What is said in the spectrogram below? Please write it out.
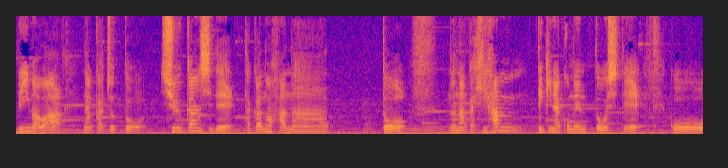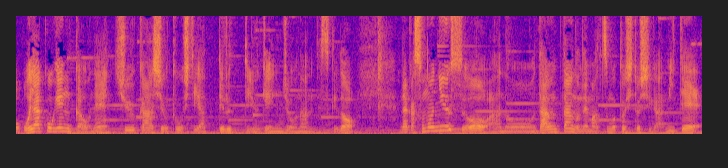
で今はなんかちょっと週刊誌で貴乃花とのなんか批判的なコメントをしてこう親子喧嘩をね週刊誌を通してやってるっていう現状なんですけどなんかそのニュースをあのダウンタウンのね松本人志が見て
